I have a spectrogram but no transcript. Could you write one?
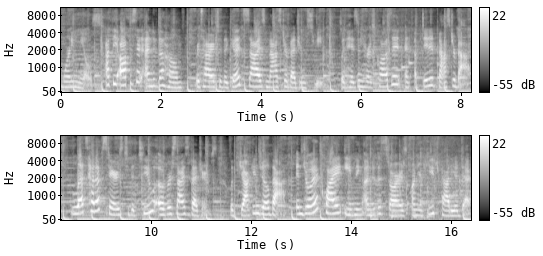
morning meals. At the opposite end of the home, retire to the good-sized master bedroom suite with his and hers closet and updated master bath. Let's head upstairs to the two oversized bedrooms with Jack and Jill bath. Enjoy a quiet evening under the stars on your huge patio deck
